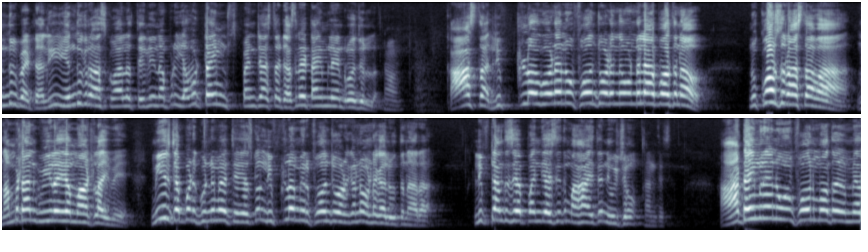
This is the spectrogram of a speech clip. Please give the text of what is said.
ఎందుకు పెట్టాలి? ఎందుకు రాసుకోవాలో తెలియనప్పుడు ఎవరు టైం స్పెండ్ చేస్తాడు? అసలే టైం లేని రోజుల్లో. కాస్త లిఫ్ట్లో కూడా నువ్వు ఫోన్ చూడనే ఉండలేకపోతున్నావు. నువ్వు కోర్సు రాస్తావా? నమ్మటానికి వీలయ్యే మాటలు ఇవి మీరు చెప్పండి గుండె మీద చేసుకొని లిఫ్ట్లో మీరు ఫోన్ చూడకుండా ఉండగలుగుతున్నారా? లిఫ్ట్ ఎంతసేపు పని చేసేది? మహా అయితే నిమిషం. అంతే ఆ టైంలో నువ్వు ఫోన్ మొత్తం మీద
